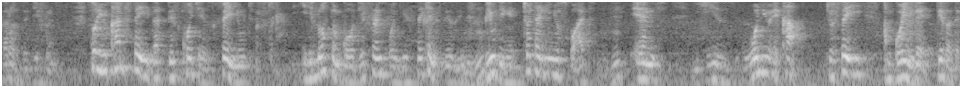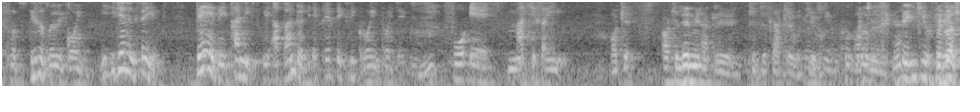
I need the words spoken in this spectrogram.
that was the difference so you can't say that this coach has failed he lost on goal difference on his second season mm -hmm. building a totally new squad mm -hmm. and he's won you a cup to say, I'm going there, these are the fruits, this is where we're going. It, hadn't failed. There they panicked, they abandoned a perfectly growing project mm -hmm. for a Maki Okay. Okay, let me agree to disagree with Thank you. you. Okay. Thank you for because,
